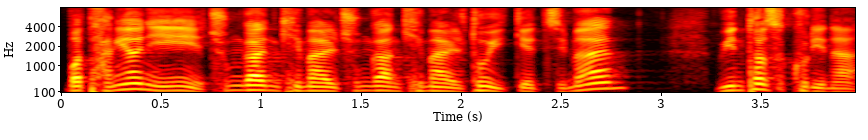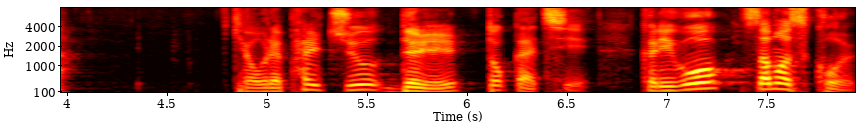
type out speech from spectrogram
뭐 당연히 중간 기말 중간 기말도 있겠지만 윈터스쿨이나 겨울에 8주 늘 똑같이 그리고 서머스쿨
